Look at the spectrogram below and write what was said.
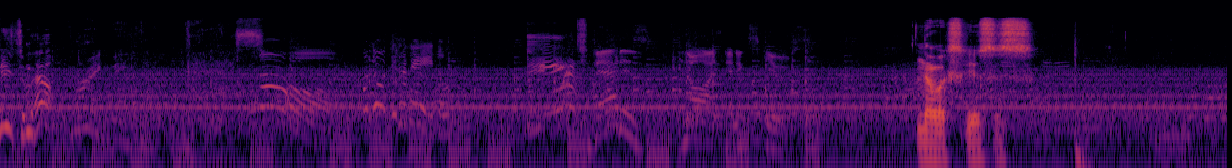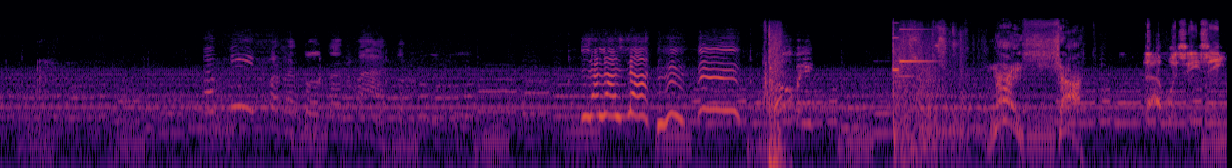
Need some help. No excuses. La la la! Kobe! Nice shot! That was easy.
